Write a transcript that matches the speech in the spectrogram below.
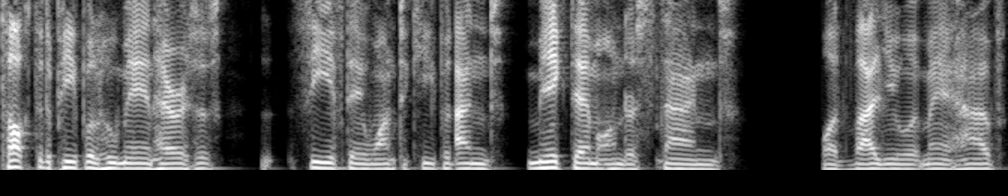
talk to the people who may inherit it, see if they want to keep it, and make them understand what value it may have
